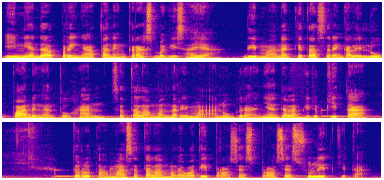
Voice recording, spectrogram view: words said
Ini adalah peringatan yang keras bagi saya, di mana kita sering kali lupa dengan Tuhan setelah menerima anugerahnya dalam hidup kita, terutama setelah melewati proses-proses sulit kita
